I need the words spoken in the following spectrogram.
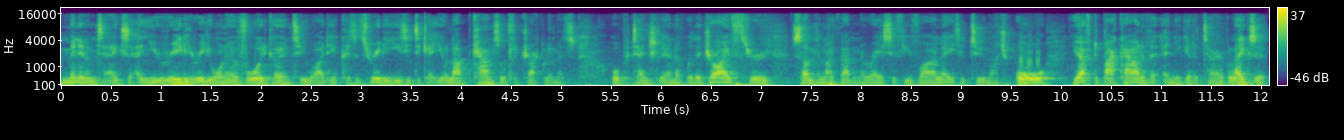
minimum to exit and you really really want to avoid going too wide here because it's really easy to get your lap cancelled for track limits or potentially end up with a drive through something like that in a race if you violate it too much or you have to back out of it and you get a terrible exit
